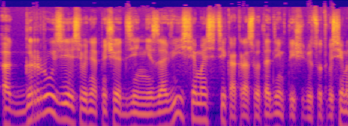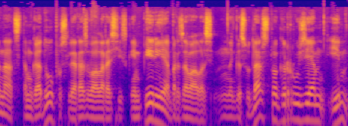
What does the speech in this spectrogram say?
А Грузия сегодня отмечает День независимости. Как раз в этот день, в 1918 году, после развала Российской империи, образовалось государство Грузия, и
